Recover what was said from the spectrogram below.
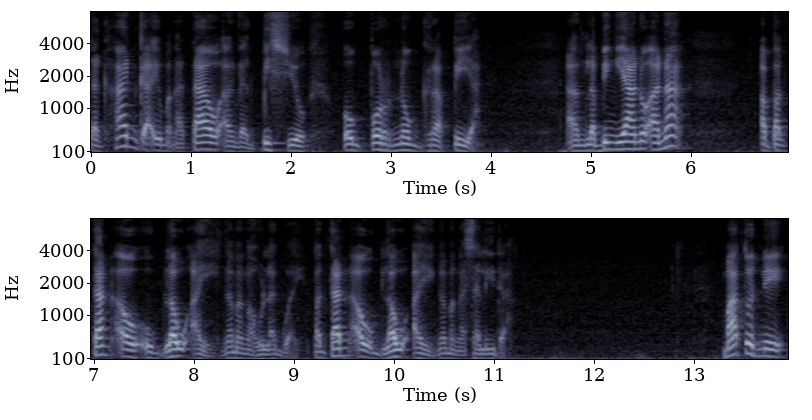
Daghan kaayo mga tao ang nagbisyo og pornografiya. Ang labing yano ana ang pagtan-aw og laway nga mga hulagway, pagtan-aw og laway nga mga salida. Matod ni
